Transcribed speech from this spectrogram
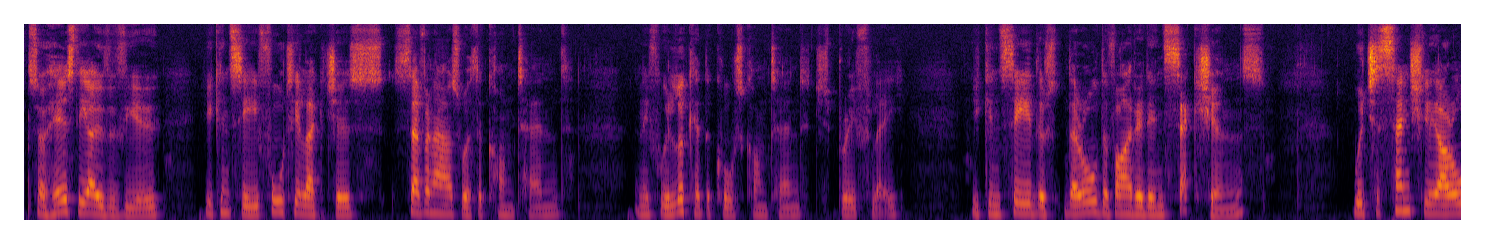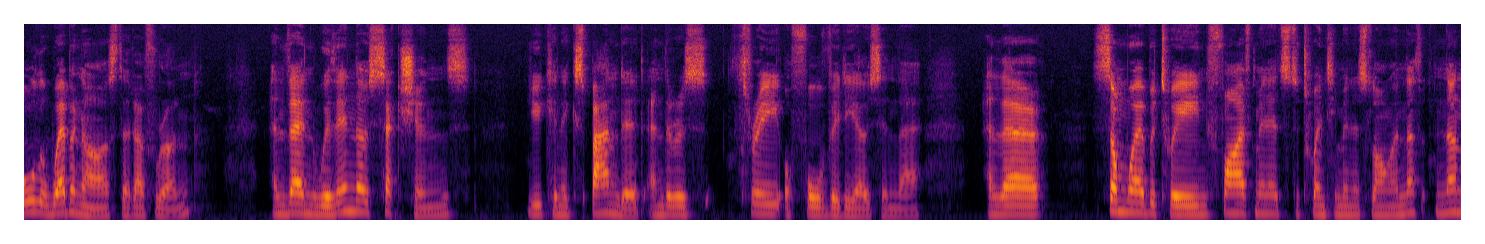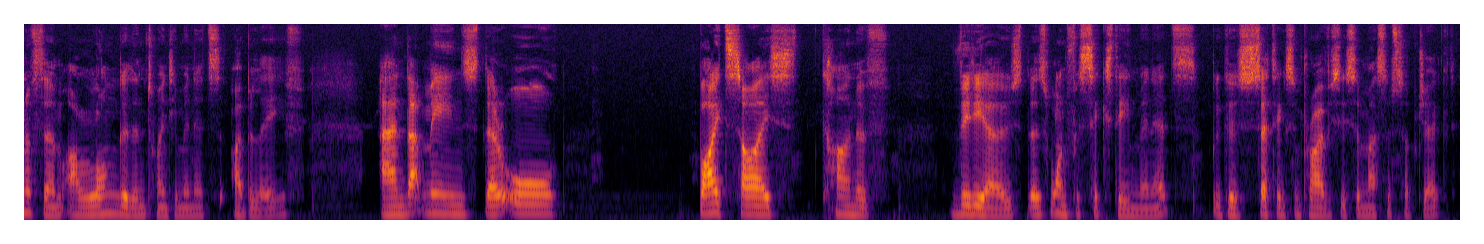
so here's the overview. You can see 40 lectures, seven hours worth of content, and if we look at the course content just briefly, you can see that they're all divided in sections, which essentially are all the webinars that I've run. And then within those sections, you can expand it and there is three or four videos in there. And they're somewhere between five minutes to 20 minutes long and none of them are longer than 20 minutes, I believe. And that means they're all bite-sized kind of videos. There's one for 16 minutes because settings and privacy is a massive subject.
